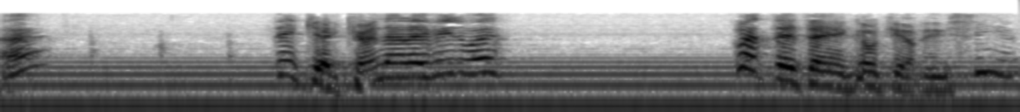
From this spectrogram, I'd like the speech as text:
hein? T'es quelqu'un dans la vie, toi? Toi, t'es un gars qui a réussi, hein?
